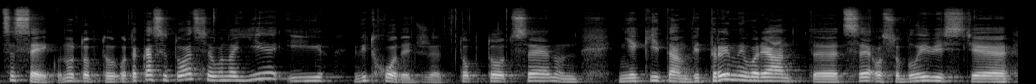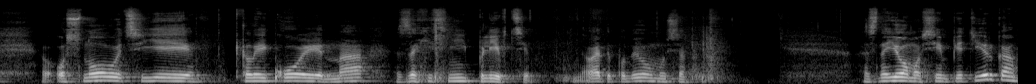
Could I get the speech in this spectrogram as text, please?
це сейко. Ну, тобто, отака ситуація вона є і відходить вже. Тобто, це ну, ніякий там вітринний варіант, е, це особливість е, основи цієї клейкої на захисній плівці. Давайте подивимося. Знайома всім п'ятірка.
